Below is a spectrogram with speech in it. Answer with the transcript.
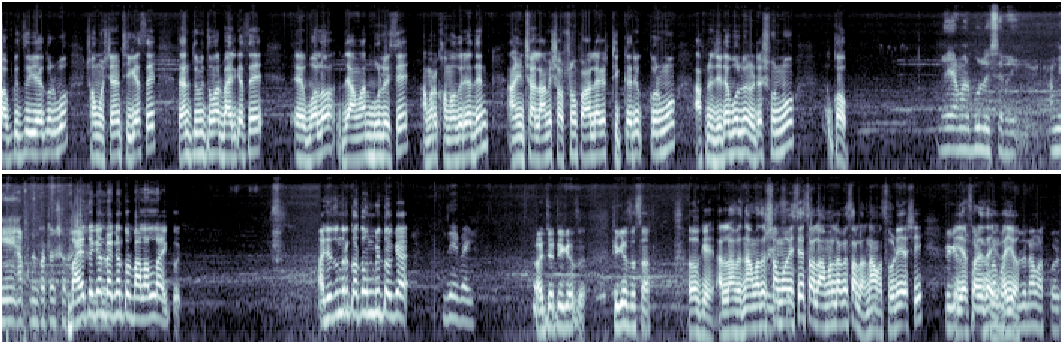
সবকিছু ইয়ে করব সমস্যা নেই ঠিক আছে। দেন তুমি তোমার ভাইয়ের কাছে বলো যে আমার ভুল হয়েছে আমার ক্ষমা করিয়া দেন। আমি ইনশাল্লাহ আমি সবসময় পড়ালেখা ঠিক করে করব। আপনি যেটা বলবেন ওটা শুনব। কও। ভাই আমার ভুল হয়েছে ভাই। আমি আপনার কথা সব বাইরে থেকে বেগান তোর কই। আজ তোদের কত উনবি তোকে। জি ভাই। আচ্ছা ঠিক আছে। ঠিক আছে স্যার। ওকে আল্লাহ হাফেজ। না আমাদের সময় হয়েছে চলো আমার লগে চলো নামাজ পড়ে আসি। ঠিক আছে এরপরে যাই ভাইও। নামাজ পড়ে।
